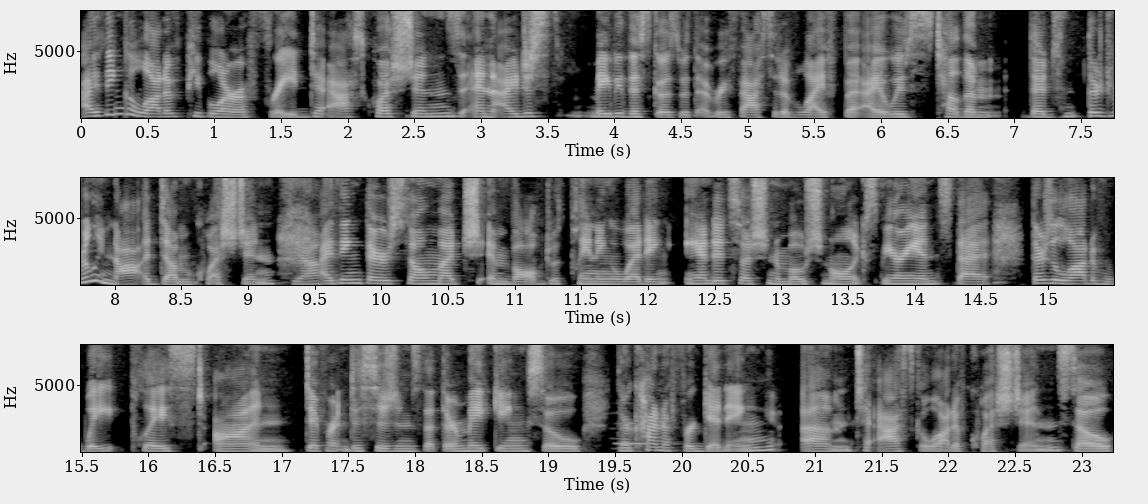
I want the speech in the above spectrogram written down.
I think a lot of people are afraid to ask questions and I just maybe this goes with every facet of life, but I always tell them that there's really not a dumb question. Yeah. I think there's so much involved with planning a wedding and it's such an emotional experience that there's a lot of weight placed on different decisions that they're making. So they're kind of forgetting um, to ask a lot of questions. So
